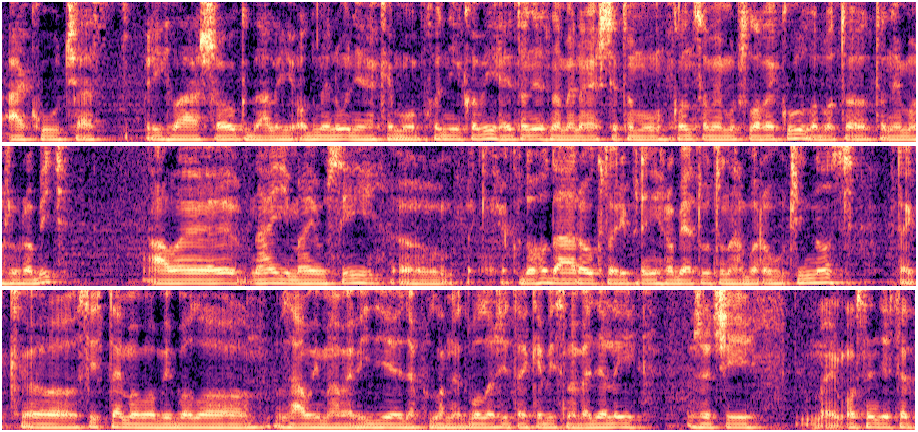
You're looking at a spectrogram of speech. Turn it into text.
akú časť prihlášok dali odmenu nejakému obchodníkovi. Hej, to neznamená ešte tomu koncovému človeku, lebo to, to nemôžu robiť ale najímajú si e, dohodárov, ktorí pre nich robia túto náborovú činnosť tak e, systémovo by bolo zaujímavé vidieť a podľa mňa dôležité, keby sme vedeli, že či 80%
